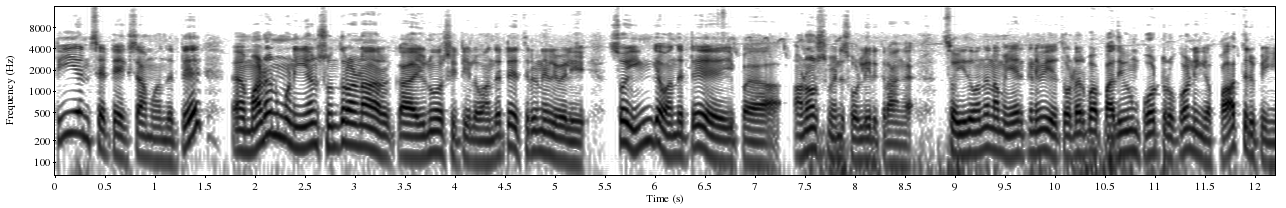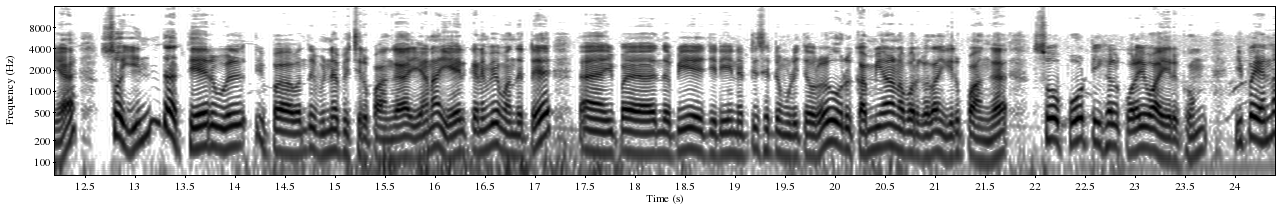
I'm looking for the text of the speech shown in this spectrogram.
டிஎன் செட் எக்ஸாம் வந்துட்டு அஹ், மனோன்மணியன் சுந்தரனார் க யூனிவர்சிட்டியில் வந்துட்டு திருநெல்வேலி. ஸோ இங்கே வந்துட்டு இப்போ அனௌன்ஸ்மெண்ட் சொல்லியிருக்கிறாங்க ஸோ இது வந்து நம்ம ஏற்கனவே இது தொடர்பாக பதிவும் போட்டிருக்கோம். நீங்கள் பார்த்துருப்பீங்க. ஸோ இந்த தேர்வில் இப்போ வந்து விண்ணப்பிச்சிருப்பாங்க. ஏன்னா ஏற்கனவே வந்துட்டு இப்போ இந்த பிஹெச்டி நெட்டி செட்டு முடித்தவர்கள் ஒரு கம்மியான நபர்கள் தான் இருப்பாங்க. ஸோ போட்டிகள் குறைவாக இருக்கும் இப்போ என்ன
